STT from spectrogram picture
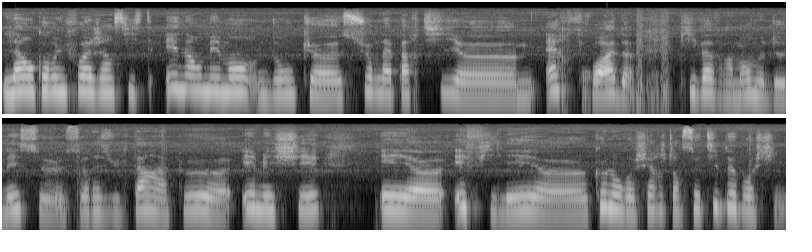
Là encore une fois j'insiste énormément donc euh, sur la partie euh, air froide qui va vraiment me donner ce, résultat un peu euh, éméché et effilé que l'on recherche dans ce type de brushing.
